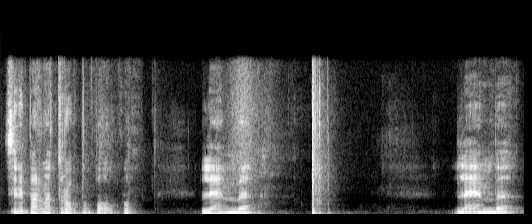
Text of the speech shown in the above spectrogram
se ne parla troppo poco. Lamb Lamb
